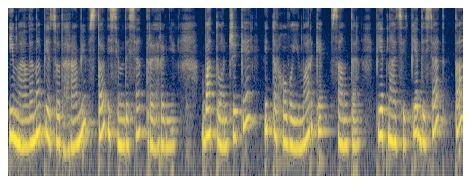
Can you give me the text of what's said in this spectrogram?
і мелена 500 грамів 183 гривні. Батончики від торгової марки Санте 15,50 та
